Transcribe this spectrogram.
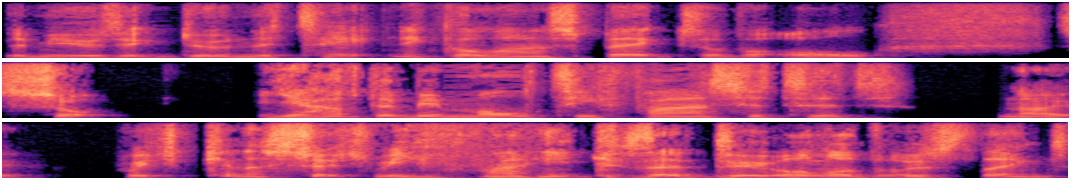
the music, doing the technical aspects of it all. So you have to be multifaceted now which kind of suits me fine because I do all of those things.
